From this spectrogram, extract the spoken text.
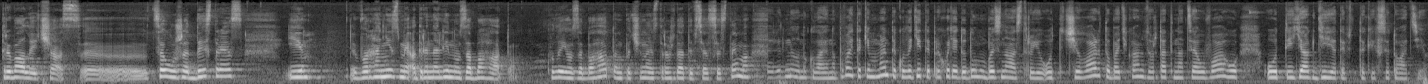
тривалий час, це вже дистрес, і в організмі адреналіну забагато. Коли його забагато, починає страждати вся система. Людмила Миколаївна, бувають такі моменти, коли діти приходять додому без настрою. От чи варто батькам звертати на це увагу? От як діяти в таких ситуаціях?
